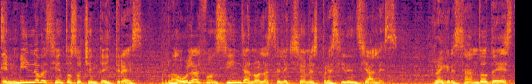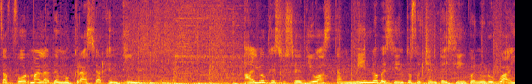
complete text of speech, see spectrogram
En 1983, Raúl Alfonsín ganó las elecciones presidenciales, regresando de esta forma a la democracia argentina. Algo que sucedió hasta 1985 en Uruguay,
